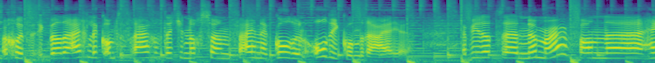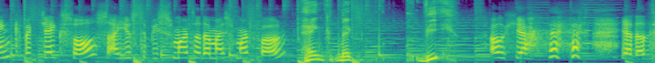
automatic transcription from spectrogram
Maar goed, ik belde eigenlijk om te vragen of dat je nog zo'n fijne golden oldie kon draaien. Heb je dat uh, nummer van uh, Henk McJake Sauce? I used to be smarter than my smartphone. Henk Mc... Wie? Oh ja, ja dat is,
